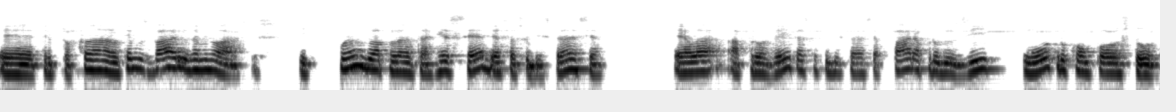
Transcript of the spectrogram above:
é, triptofano, temos vários aminoácidos. E quando a planta recebe essa substância, ela aproveita essa substância para produzir um outro composto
